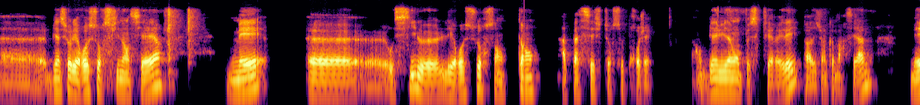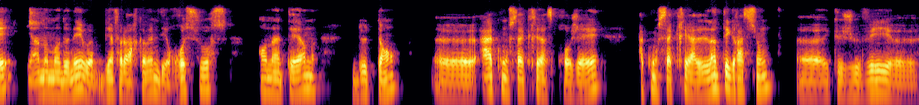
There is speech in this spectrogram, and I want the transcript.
Euh, bien sûr, les ressources financières, mais aussi les ressources en temps à passer sur ce projet bien évidemment, on peut se faire aider par des gens comme Arséane, mais il y a un moment donné, il va bien falloir quand même des ressources en interne de temps euh, à consacrer à ce projet, à consacrer à l'intégration euh, que je vais euh,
